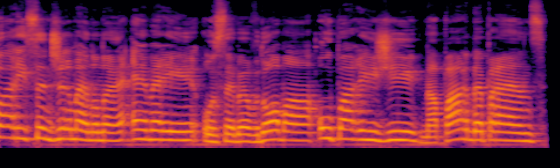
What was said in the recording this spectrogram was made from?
Парі Сен-Жермен на Емері у себе вдома у Парижі на Пар де Пренс.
